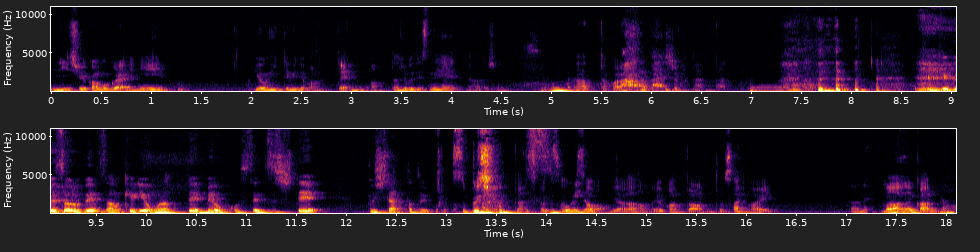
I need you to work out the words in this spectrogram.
2週間後ぐらいに病院行ってみてもらって「うん。あ大丈夫ですね」って話にすごいな。なったから 大丈夫だった。結局そのベンさんは蹴りをもらって目を骨折して無事だったということか。無事だった。すごいな。いやーよかった。本当幸いだね。まあなんかすごいな。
